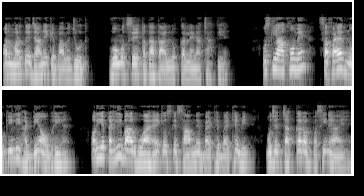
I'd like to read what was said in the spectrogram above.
اور مرتے جانے کے باوجود وہ مجھ سے قطع تعلق کر لینا چاہتی ہے۔ اس کی آنکھوں میں سفید نکیلی ہڈیاں ابھری ہیں اور یہ پہلی بار ہوا ہے کہ اس کے سامنے بیٹھے بیٹھے بھی مجھے چکر اور پسینے آئے ہیں۔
